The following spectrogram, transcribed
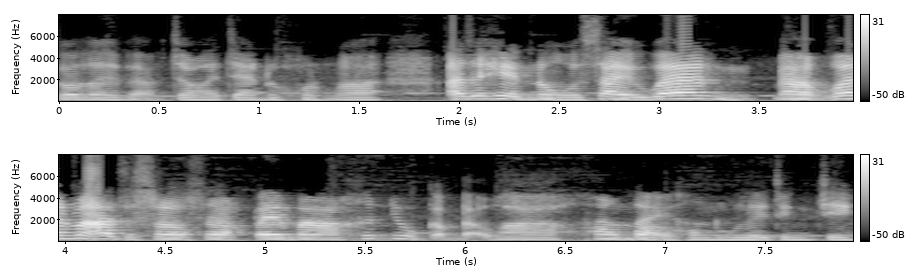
ก็เลยแบบจะมาแจ้งทุกคนว่า อาจจะเห็นหนูใส่แว่น แบบแว่นมันอาจจะสลับสลับไปมาขึ้นอยู่กับแบบว่าความไหวของหนูเลยจริง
